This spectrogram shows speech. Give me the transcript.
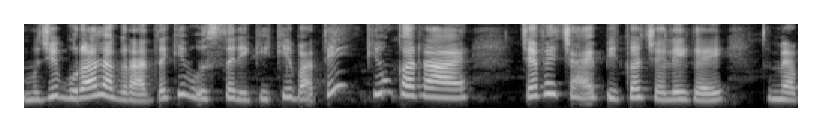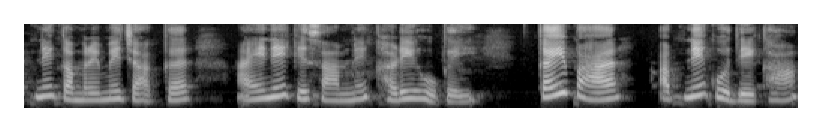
मुझे बुरा लग रहा था कि वो उस तरीके की बातें क्यों कर रहा है। जब वे चाय पीकर चले गए तो मैं अपने कमरे में जाकर आईने के सामने खड़ी हो गई। कई बार अपने को देखा,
